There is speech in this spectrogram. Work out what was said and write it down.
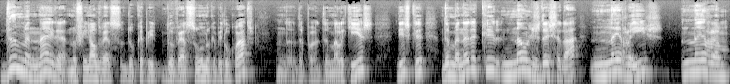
De maneira, no final do verso, do, capítulo, do verso 1, no capítulo 4, de, de Malaquias, diz que de maneira que não lhes deixará nem raiz, nem ramo.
